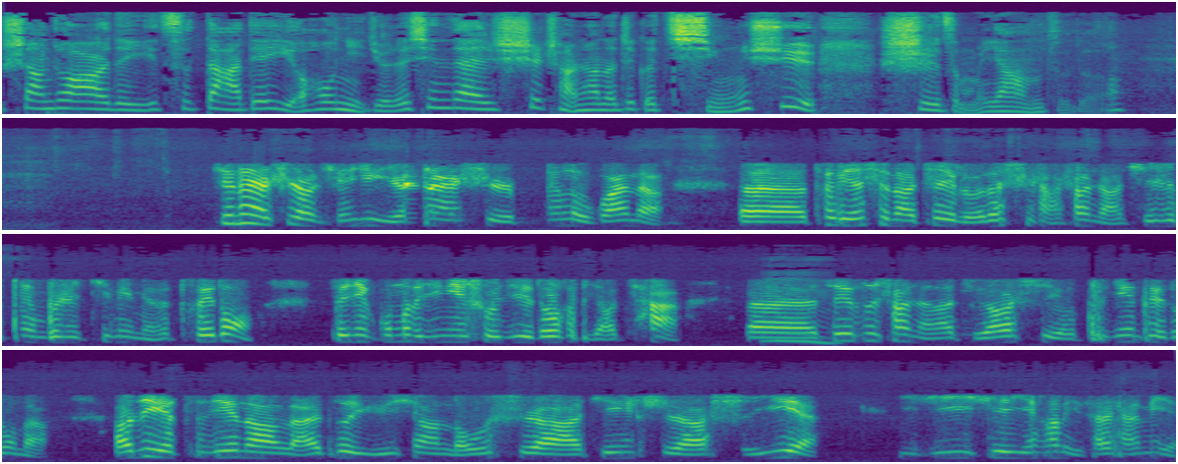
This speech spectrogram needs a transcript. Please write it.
上周二的一次大跌以后，你觉得现在市场上的这个情绪是怎么样子的？现在市场情绪仍然是偏乐观的，呃，特别是呢这一轮的市场上涨，其实并不是基本面的推动，最近公布的经济数据都比较差，呃，嗯这次上涨呢主要是有资金推动的，而这些资金呢来自于像楼市啊、金市啊、实业以及一些银行理财产品，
